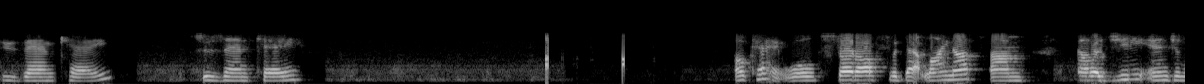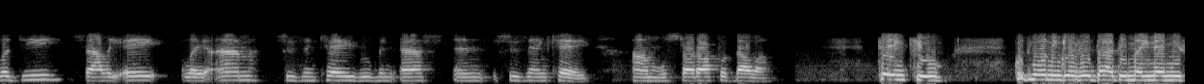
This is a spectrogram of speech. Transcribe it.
Suzanne K. Suzanne K. Okay, we'll start off with that lineup. Um, Bella G, Angela D, Sally A, Leah M, Susan K, Ruben S, and Suzanne K. Um, we'll start off with Bella. Thank you. Good morning, everybody. My name is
